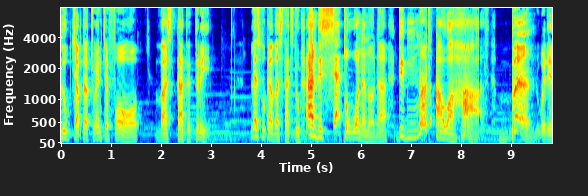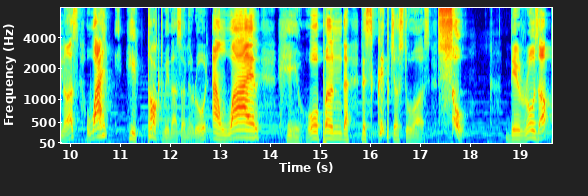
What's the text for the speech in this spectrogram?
Luke chapter 24, verse 33. Let's look at verse 32. And they said to one another, Did not our heart burn within us while he talked with us on the road and while he opened the scriptures to us? So they rose up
